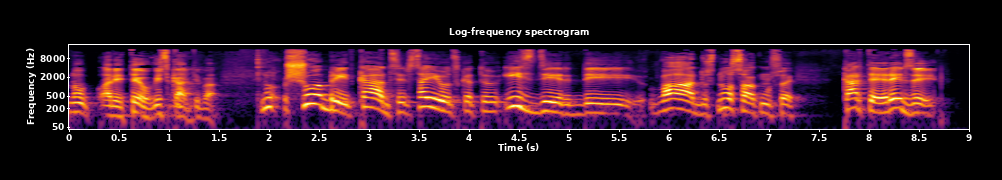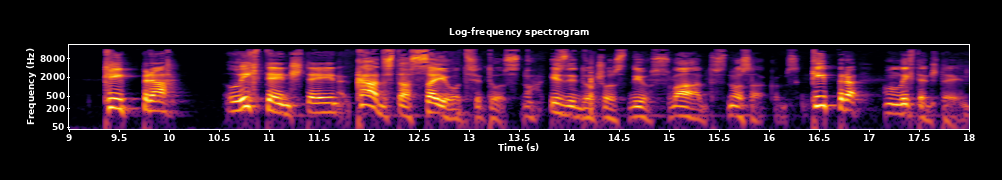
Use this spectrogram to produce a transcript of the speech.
Nu, arī tev viss kārtībā. Jā. Nu, šobrīd kādas ir sajūtas, ka tu izdzirdi vārdus, nosaukumus vai kartē redzi Kipra, Lihtensteina. Kādas tās sajūtas ir tos nu, izdzirdot šos divus vārdus, nosaukumus - Kipra un Lihtensteina?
